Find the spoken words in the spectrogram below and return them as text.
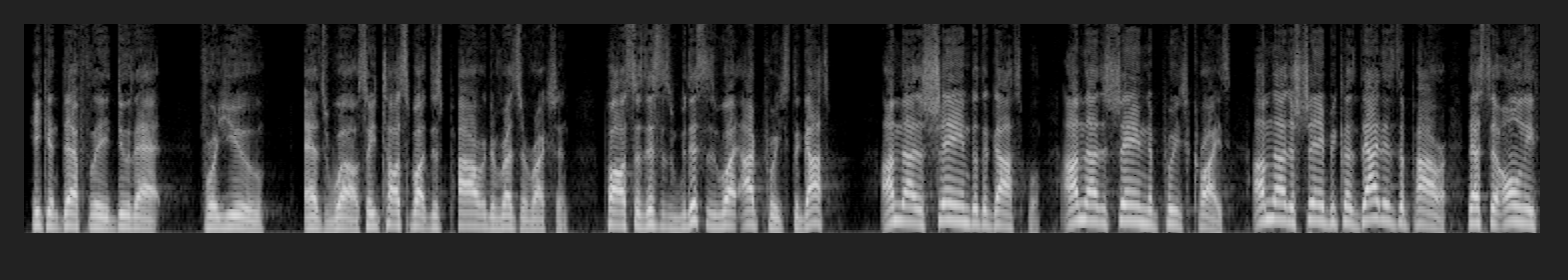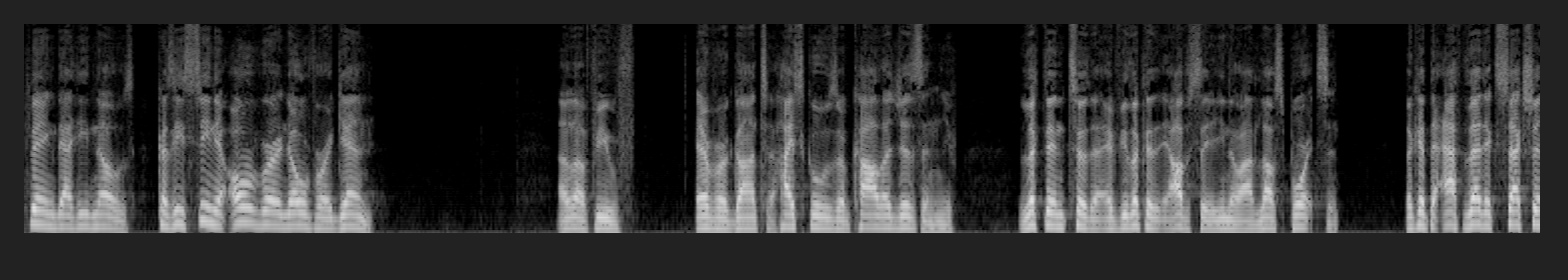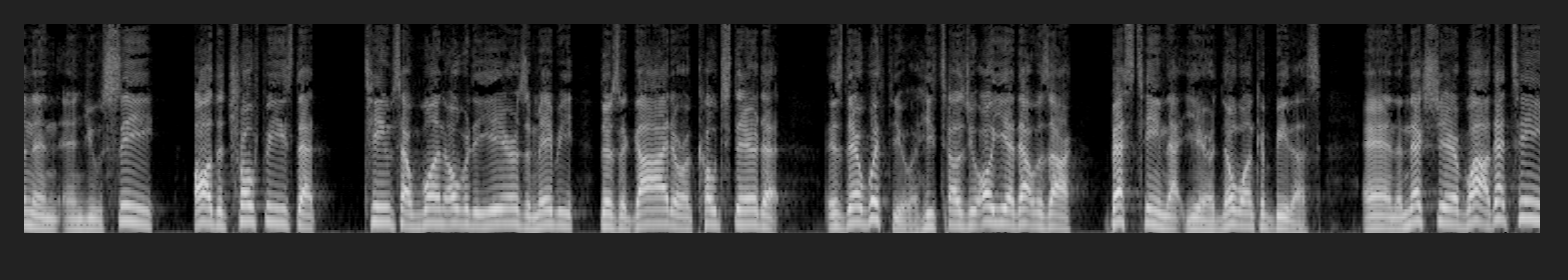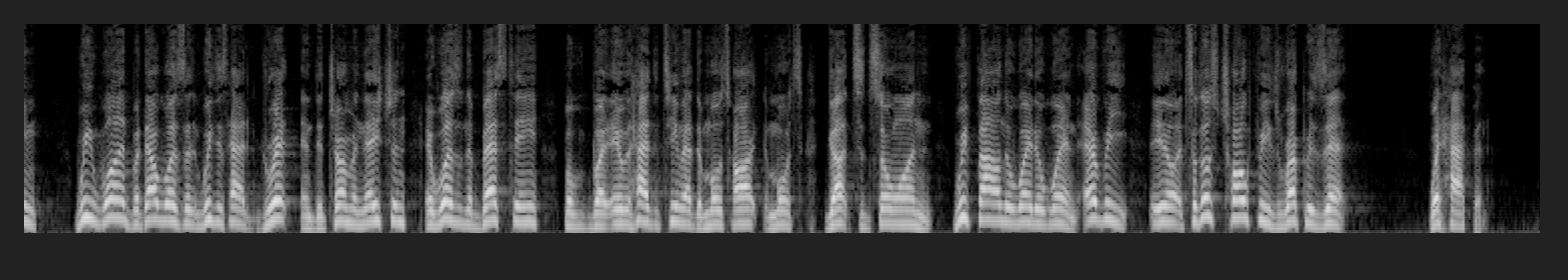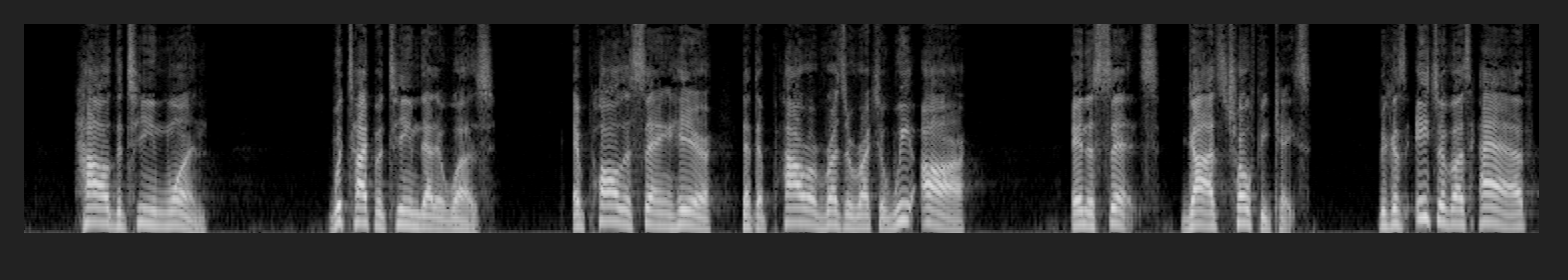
he can definitely do that for you as well. So he talks about this power of the resurrection. Paul says, this is, this is what I preach, the gospel. I'm not ashamed of the gospel. I'm not ashamed to preach Christ. I'm not ashamed because that is the power. That's the only thing that he knows because he's seen it over and over again. I don't know if you've ever gone to high schools or colleges and you looked into the, if you look at, obviously, you know, I love sports and look at the athletic section and, and you see all the trophies that teams have won over the years. And maybe there's a guide or a coach there that is there with you. And he tells you, oh, yeah, that was our best team that year. No one could beat us. And the next year, wow, that team, we won, but that wasn't, we just had grit and determination. It wasn't the best team, but, but it had the team had the most heart, the most guts, and so on. We found a way to win. Every, you know, so those trophies represent what happened, how the team won, what type of team that it was. And Paul is saying here that the power of resurrection, we are, in a sense, God's trophy case. Because each of us have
